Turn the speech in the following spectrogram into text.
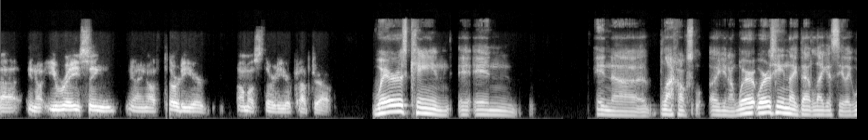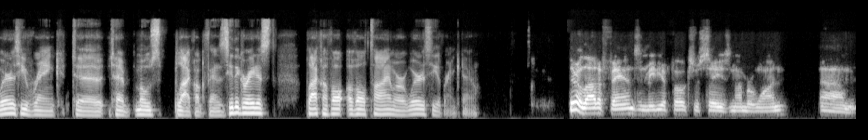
uh, you know, erasing you know a thirty year, almost thirty year Cup drought. Where is Kane in in uh Blackhawks? Uh, you know, where where is he in like that legacy? Like, where does he rank to to most Blackhawk fans? Is he the greatest Blackhawk of all, of all time, or where does he rank now? There are a lot of fans and media folks who say he's number one. Um,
